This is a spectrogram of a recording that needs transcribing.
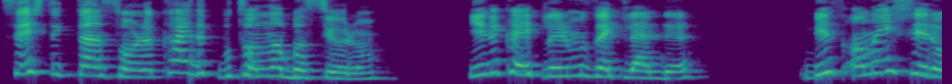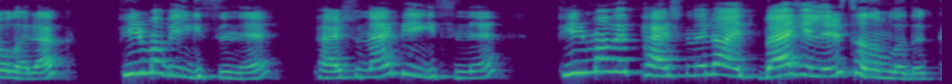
seçtikten sonra kaydet butonuna basıyorum. Yeni kayıtlarımız eklendi. Biz ana iş yeri olarak firma bilgisini, personel bilgisini, firma ve personele ait belgeleri tanımladık.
